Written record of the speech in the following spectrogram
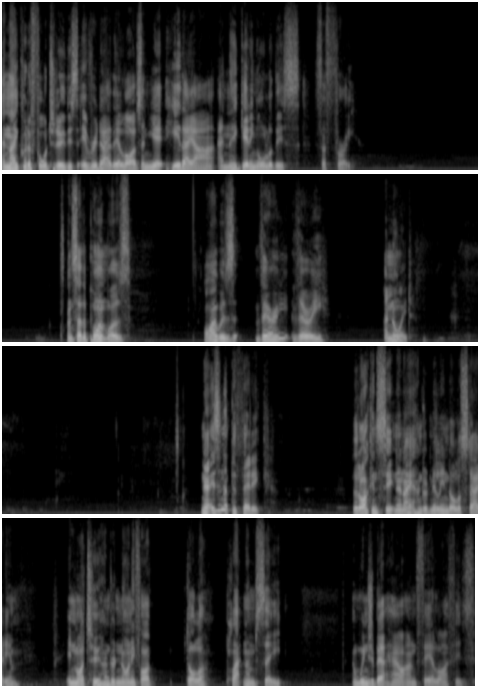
And they could afford to do this every day of their lives, and yet here they are, and they're getting all of this for free. And so the point was, I was very, very annoyed. Now, isn't it pathetic that I can sit in an $800 million stadium in my $295 platinum seat and whinge about how unfair life is?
